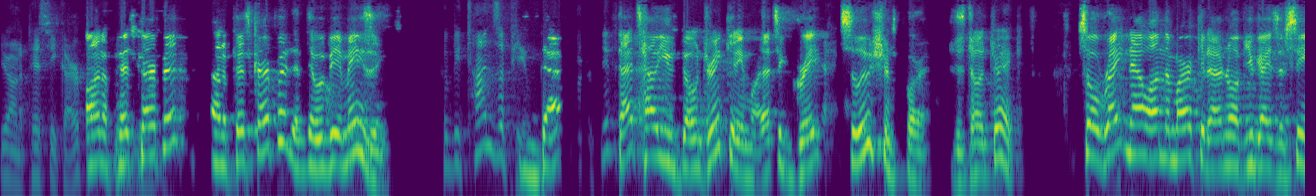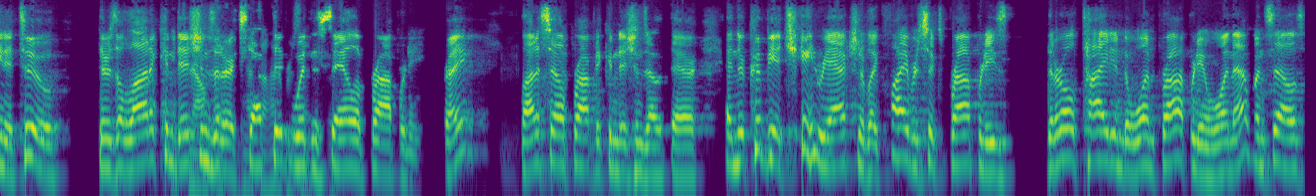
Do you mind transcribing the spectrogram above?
you're on a pissy carpet? On a piss carpet, on a piss carpet, that, that would be amazing. Would be tons of puke. That that's how you don't drink anymore. That's a great solution for it. Just don't drink. So right now on the market, I don't know if you guys have seen it too. There's a lot of conditions that are accepted with the sale of property, right? A lot of sale property conditions out there, and there could be a chain reaction of like five or six properties that are all tied into one property, and when that one sells,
